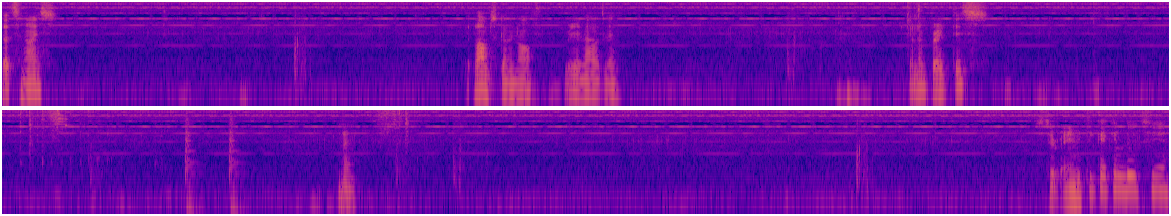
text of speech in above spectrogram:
That's nice. The alarm's going off really loudly. Gonna break this? No. Is there anything I can loot here?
